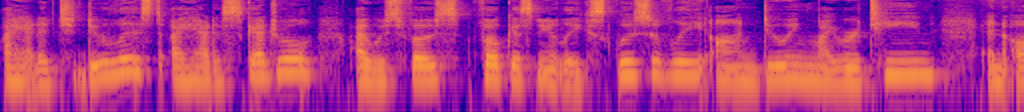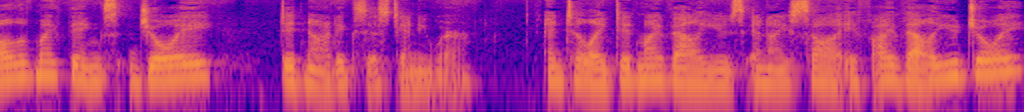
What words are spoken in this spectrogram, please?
I had a to do list, I had a schedule, I was fo- focused nearly exclusively on doing my routine and all of my things. Joy did not exist anywhere until I did my values and I saw if I value joy,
